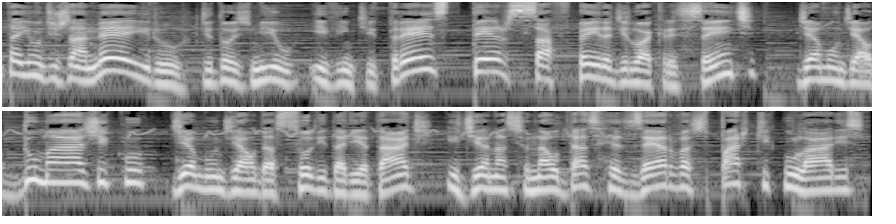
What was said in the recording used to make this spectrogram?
31 de janeiro de 2023, terça-feira de lua crescente, Dia Mundial do Mágico, Dia Mundial da Solidariedade e Dia Nacional das Reservas Particulares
